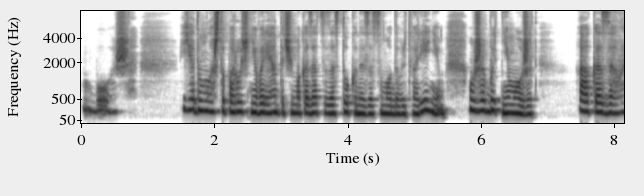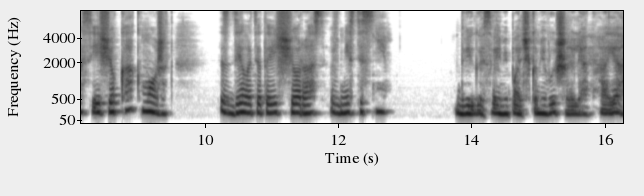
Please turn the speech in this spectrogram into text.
«Боже, я думала, что порочнее варианта, чем оказаться застуканной за самоудовлетворением, уже быть не может. А оказалось, еще как может. Сделать это еще раз вместе с ним. Двигай своими пальчиками выше, Элен, а я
